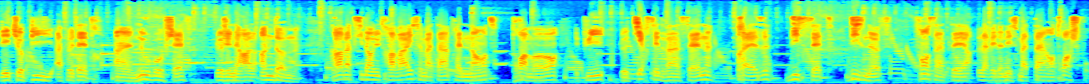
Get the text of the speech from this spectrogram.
L'Éthiopie a peut-être un nouveau chef, le général Andom. Grave accident du travail ce matin près de Nantes, trois morts, et puis le tiercé de Vincennes, 13, 17, 19. France Inter l'avait donné ce matin en trois chevaux.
